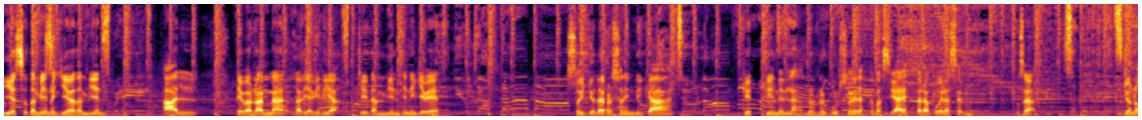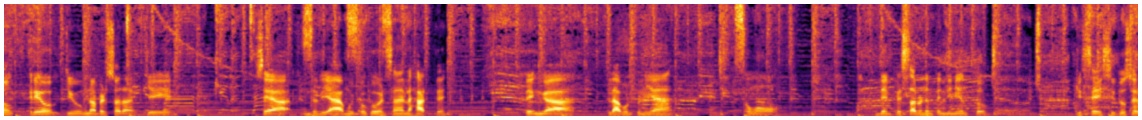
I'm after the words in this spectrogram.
Y eso también nos lleva también al evaluar la, viabilidad, que también tiene que ver, ¿soy yo la persona indicada que tiene los recursos y las capacidades para poder hacerlo? O sea, yo no creo que una persona que sea en realidad muy poco versada en las artes tenga la oportunidad como de empezar un emprendimiento que sea exitoso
